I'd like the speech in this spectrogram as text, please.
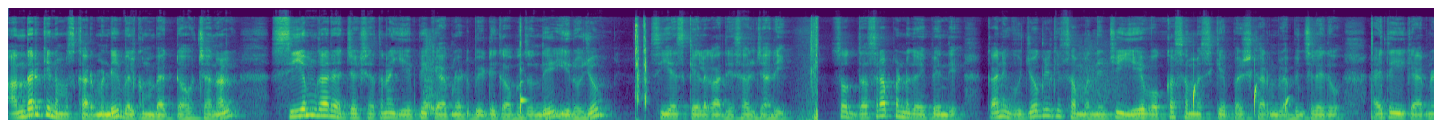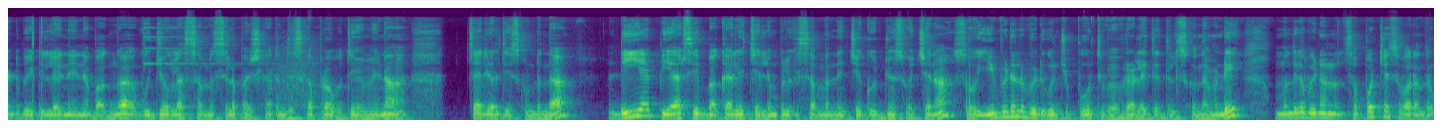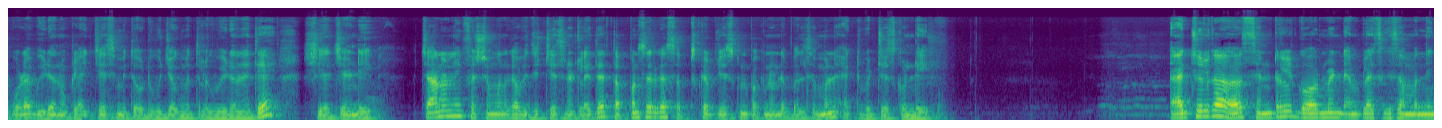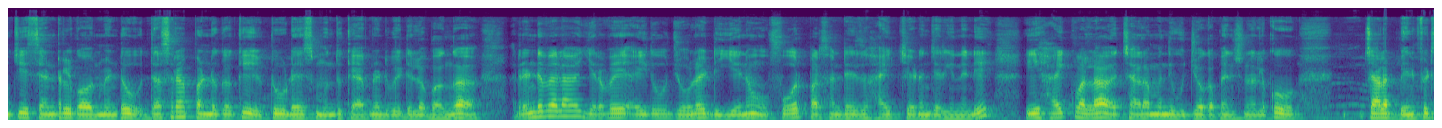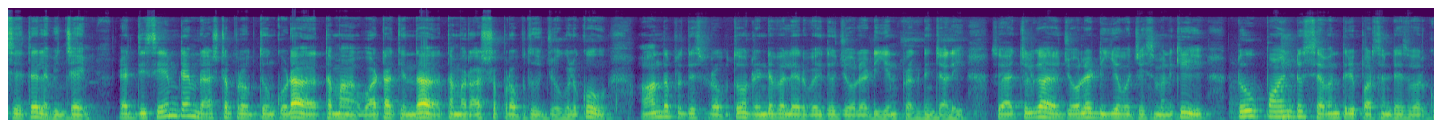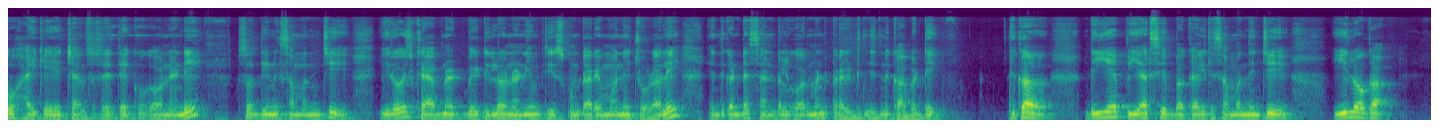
అందరికీ నమస్కారం అండి. Welcome back to our channel. CM గారి అధ్యక్షతన ఏపీ కేబినెట్ భేటీ కాబోతుంది ఈరోజు. సిఎస్ కీలక ఆదేశాలు జారీ. సో దసరా పండుగ అయిపోయింది. కానీ ఉద్యోగులకి సంబంధించి ఏ ఒక్క సమస్యకి పరిష్కారం లభించలేదు. అయితే ఈ కేబినెట్ భేటీలోనైనా భాగంగా ఉద్యోగుల సమస్యల పరిష్కారం దిశగా ప్రభుత్వం ఏమైనా చర్యలు తీసుకుంటుందా? డిఏ పిఆర్సీ బకాయిల చెల్లింపులకి సంబంధించి గుడ్ న్యూస్ వచ్చినా సో ఈ వీడియోలో వీటి గురించి పూర్తి వివరాలు అయితే తెలుసుకుందామండి. ముందుగా వీడియోను సపోర్ట్ చేసే వారందరూ కూడా వీడియోను ఒక లైక్ చేసి మీ తోటి ఉద్యోగ మిత్రులకు వీడియోని అయితే షేర్ చేయండి. ఛానల్ని ఫస్ట్ కనుక విజిట్ చేసినట్లయితే తప్పనిసరిగా సబ్స్క్రైబ్ చేసుకుని పక్కన ఉండే బెల్ సింబల్ని యాక్టివేట్ చేసుకోండి. యాక్చువల్గా సెంట్రల్ గవర్నమెంట్ ఎంప్లాయీస్కి సంబంధించి సెంట్రల్ గవర్నమెంట్ దసరా పండుగకి టూ డేస్ ముందు క్యాబినెట్ భేటీలో భాగంగా రెండు వేల ఇరవై ఐదు జూలై డిఏను ఫోర్ పర్సంటేజ్ హైక్ చేయడం జరిగిందండి. ఈ హైక్ వల్ల చాలామంది ఉద్యోగ పెన్షనర్లకు చాలా బెనిఫిట్స్ అయితే లభించాయి. అట్ ది సేమ్ టైం రాష్ట్ర ప్రభుత్వం కూడా తమ వాటా కింద తమ రాష్ట్ర ప్రభుత్వ ఉద్యోగులకు ఆంధ్రప్రదేశ్ ప్రభుత్వం రెండు వేల ఇరవై ఐదు జూలై డిఏని ప్రకటించాలి. సో యాక్చువల్గా జూలై డిఏ వచ్చేసి మనకి two point seven three percentage వరకు హైక్ అయ్యే ఛాన్సెస్ అయితే ఎక్కువగా ఉన్నాయండి. సో దీనికి సంబంధించి ఈరోజు క్యాబినెట్ భేటీలో నిర్ణయం తీసుకుంటారేమో అని చూడాలి. ఎందుకంటే సెంట్రల్ గవర్నమెంట్ ప్రకటించింది కాబట్టి. ఇక డిఏ పిఆర్సీ బకాయిలకి సంబంధించి ఈలోగా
